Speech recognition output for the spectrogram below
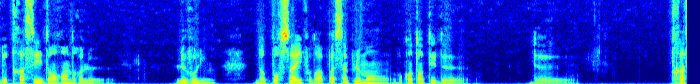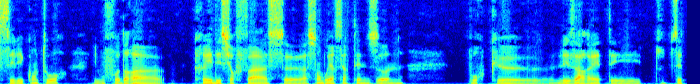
de tracer, d'en rendre le, volume. Donc pour ça, il faudra pas simplement vous contenter de de tracer les contours, il vous faudra créer des surfaces, euh, assombrir certaines zones pour que les arêtes et toute cette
